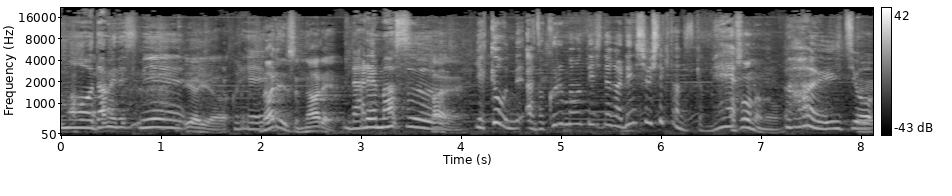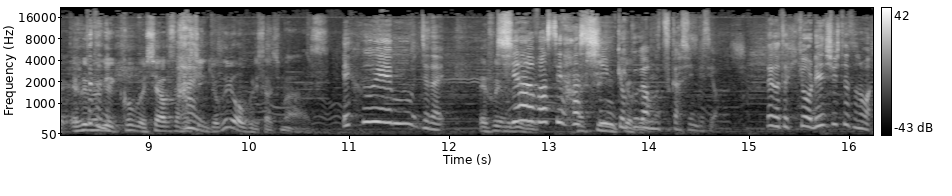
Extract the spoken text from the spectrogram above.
んもうダメですね。いやいや、これ慣れですよ、慣れ。慣れます、はい。い、や今日ねあの車運転しながら練習してきたんですけどね。あ、そうなの？はい一応、えー FM ね局神戸幸せ発信局でお送りさせます。FM じゃない。幸せ発信曲が難しいんですよ。だから私今日練習してたのは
